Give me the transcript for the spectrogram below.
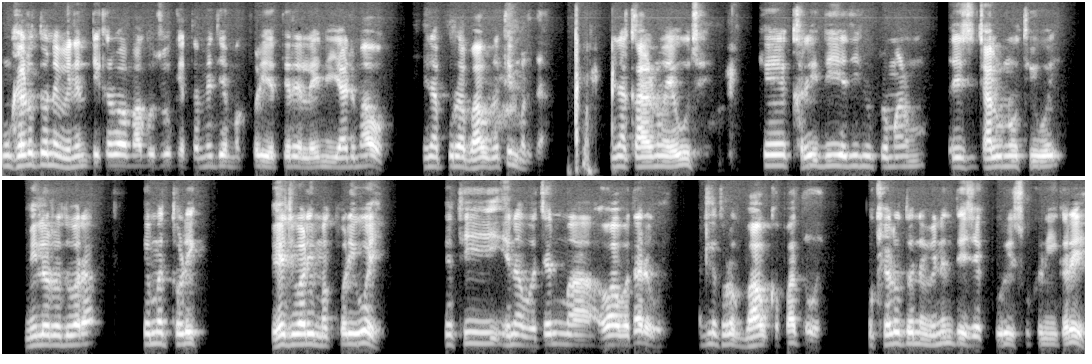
હું ખેડૂતોને વિનંતી કરવા માંગુ છું કે તમે જે મગફળી અત્યારે લઈને યાર્ડમાં આવો એના પૂરા ભાવ નથી મળતા. એના કારણો એવું છે કે ખરીદી હજીનું પ્રમાણ ચાલુ ન થયું હોય, મિલરો દ્વારા, તેમજ થોડીક ભેજવાળી મગફળી હોય, તેથી એના વજનમાં હવા વધારે હોય, એટલે થોડોક ભાવ કપાતો હોય. તો ખેડૂતોને વિનંતી છે પૂરી સુકણી કરી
